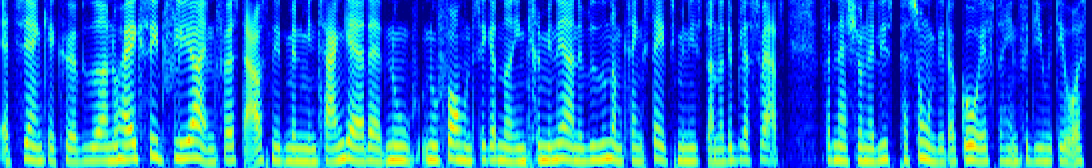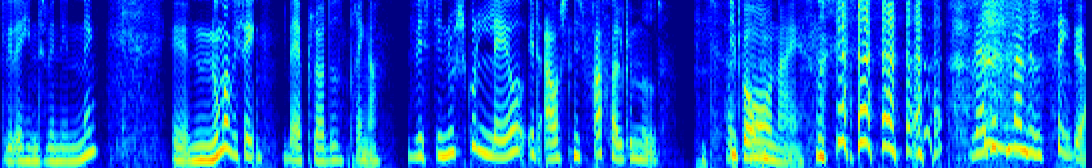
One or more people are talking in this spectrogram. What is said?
at serien kan køre videre. Nu har jeg ikke set flere end første afsnit, men min tanke er da, at nu, nu får hun sikkert noget inkriminerende viden omkring statsministeren, og det bliver svært for den her journalist personligt at gå efter hende, fordi det er jo også lidt af hendes veninde. Ikke? Øh, nu må vi se, hvad plottet bringer. Hvis de nu skulle lave et afsnit fra folkemødet i borgen. Oh, nej. hvad er det, som man vil se der?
